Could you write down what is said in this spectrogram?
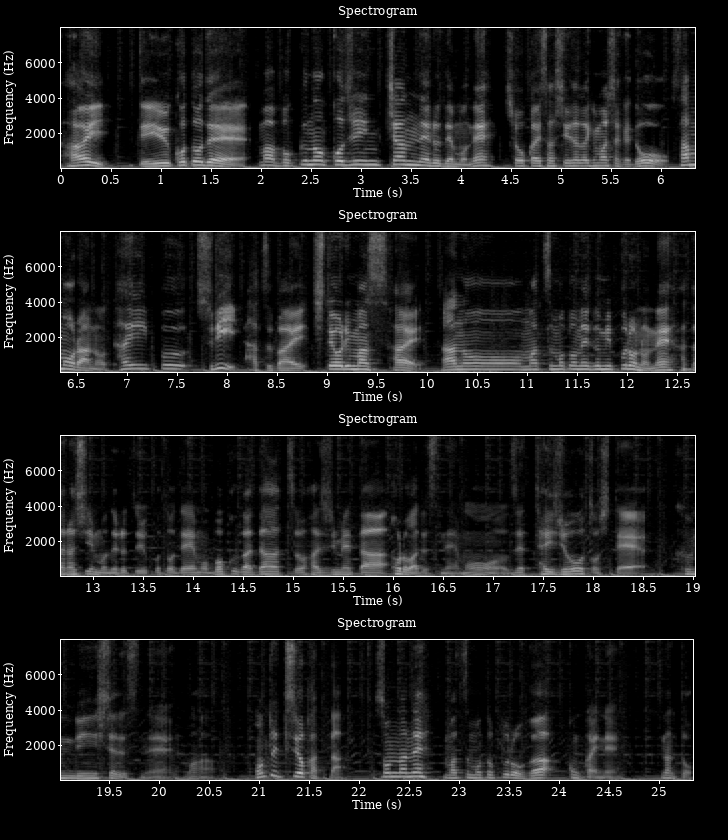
はい。っていうことで、まあ僕の個人チャンネルでもね、紹介させていただきましたけど、サモラのタイプ3発売しております。はい。あのー松本めぐみプロのね、新しいモデルということで、もう僕がダーツを始めた頃はですね、もう絶対女王として君臨してですね、まあ、本当に強かった。そんなね、松本プロが今回ね、なんと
